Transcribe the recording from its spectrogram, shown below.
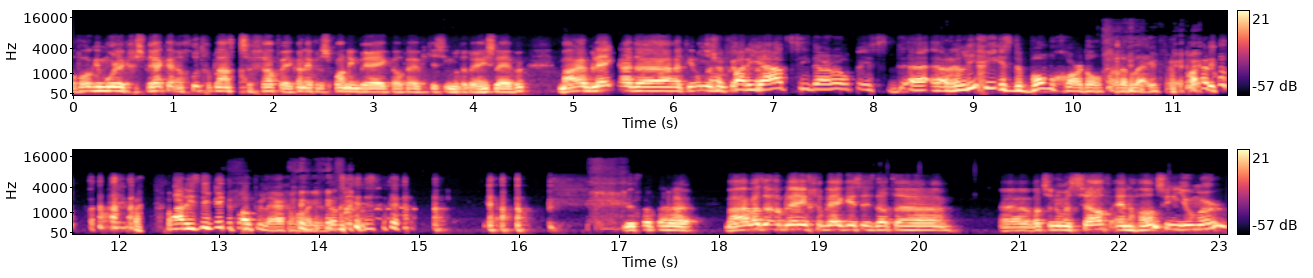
of ook in moeilijke gesprekken, een goed geplaatste grap. Je kan even de spanning breken of eventjes iemand erheen slepen. Maar het bleek uit, de, uit die onderzoeken... Een variatie daarop is, uh, religie is de bomgordel van het leven. maar, maar die is niet minder populair geworden. Dat is... ja. Dus dat, uh, maar wat er bleek, gebleken is, is dat... Uh, wat ze noemen self-enhancing humor,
